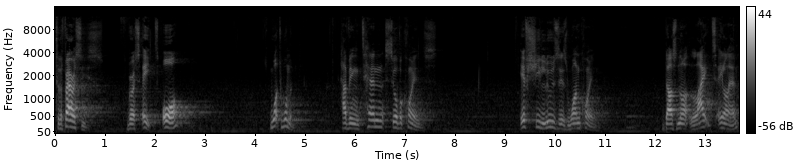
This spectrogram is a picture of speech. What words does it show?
to the Pharisees, verse 8. Or, what woman, having ten silver coins, if she loses one coin, does not light a lamp,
